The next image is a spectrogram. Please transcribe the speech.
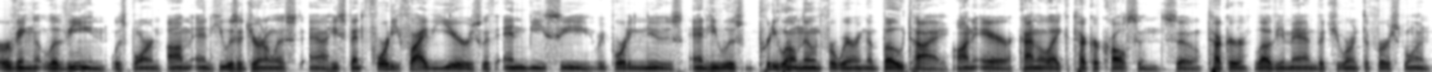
Irving Levine was born, um, and he was a journalist. Uh, he spent 45 years with NBC reporting news, and he was pretty well known for wearing a bow tie on air, kind of like Tucker Carlson. So, Tucker, love you, man, but you weren't the first one.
